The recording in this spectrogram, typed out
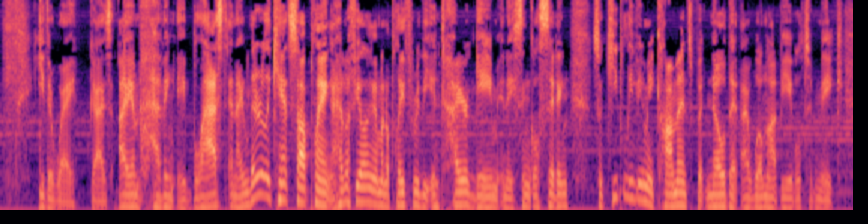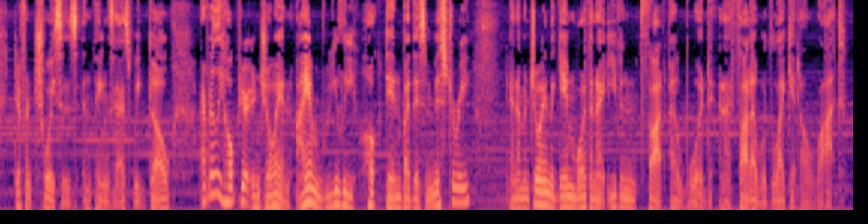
Either way, guys, I am having a blast and I literally can't stop playing. I have a feeling I'm going to play through the entire game in a single sitting. So keep leaving me comments, but know that I will not be able to make different choices and things as we go. I really hope you're enjoying. I am really hooked in by this mystery and I'm enjoying the game more than I even thought I would, and I thought I would like it a lot.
